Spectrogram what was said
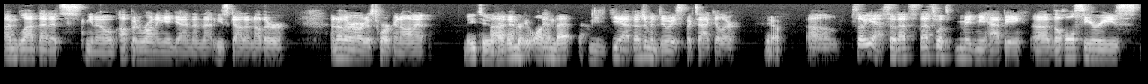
I'm glad that it's you know up and running again and that he's got another another artist working on it. Me too. Uh, and a and- great one and- at that. Yeah, Benjamin Dewey's spectacular. Yeah. Um, so yeah, so that's that's what's made me happy. Uh, the whole series,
